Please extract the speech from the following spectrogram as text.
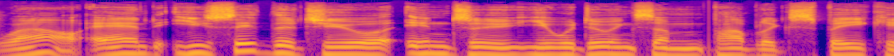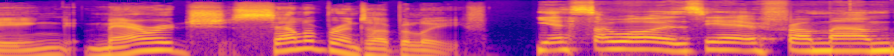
Wow. And you said that you're into, you were doing some public speaking, marriage celebrant, I believe. Yes, I was. Yeah, from um,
